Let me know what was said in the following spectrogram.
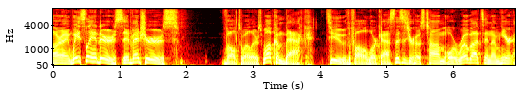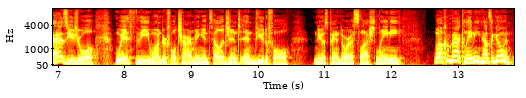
All right, Wastelanders, adventurers, Vault Dwellers, welcome back to the Fallout Lorecast. This is your host, Tom, or Robots, and I'm here as usual with the wonderful, charming, intelligent, and beautiful Neos Pandora slash Laney. Welcome back, Laney. How's it going?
